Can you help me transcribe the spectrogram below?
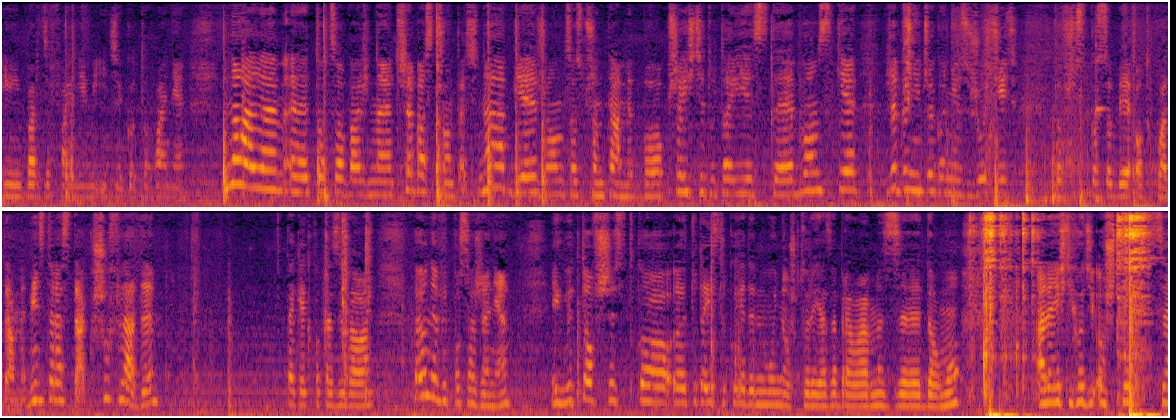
i bardzo fajnie mi idzie gotowanie. No ale e, to co ważne, trzeba sprzątać na bieżąco sprzątamy, bo przejście tutaj jest e, wąskie, żeby niczego nie zrzucić, to wszystko sobie odkładamy. Więc teraz tak, szuflady, tak jak pokazywałam, pełne wyposażenie. Jakby to wszystko, e, tutaj jest tylko jeden mój nóż, który ja zabrałam z domu, ale jeśli chodzi o sztuczce,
